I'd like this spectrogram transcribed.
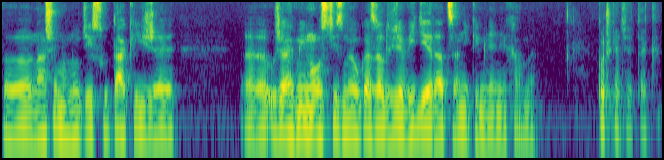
v našom hnutí sú takí, že e, už aj v minulosti sme ukázali, že vydierať sa nikým nenecháme. Počkajte, tak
